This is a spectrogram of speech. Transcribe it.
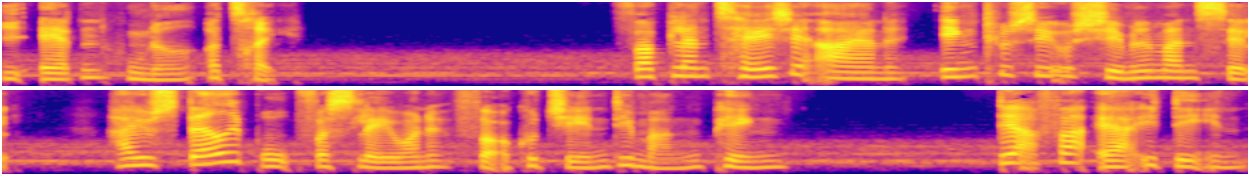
i 1803. For plantageejerne, inklusive Schimmelmann selv, har jo stadig brug for slaverne for at kunne tjene de mange penge. Derfor er ideen,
